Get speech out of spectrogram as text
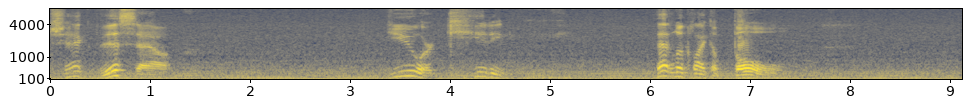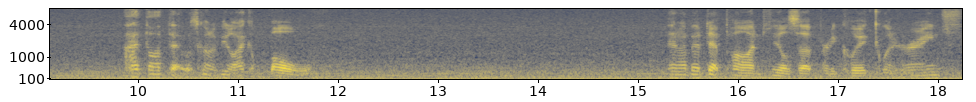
Check this out. You are kidding me. That looked like a bowl. I thought that was going to be like a bowl. And I bet that pond fills up pretty quick when it rains.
